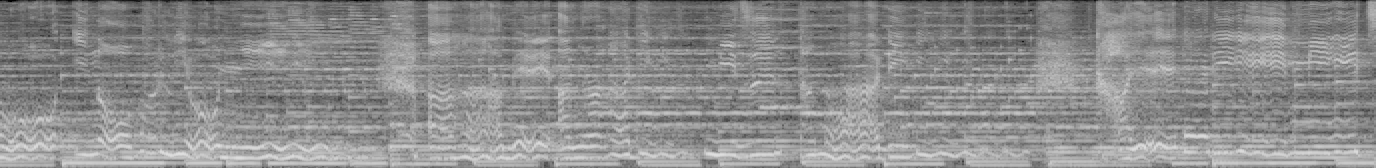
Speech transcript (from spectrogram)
を祈るように雨上がり水たまり帰り道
